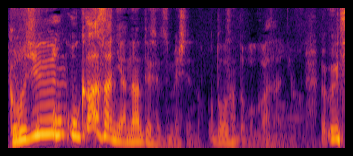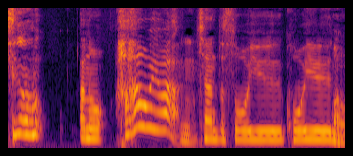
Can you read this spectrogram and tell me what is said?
50、おお母さんには何て説明してんの？お父さんとかお母さんには。うちの、あの、母親は、ちゃんとそういう、こういうのあ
